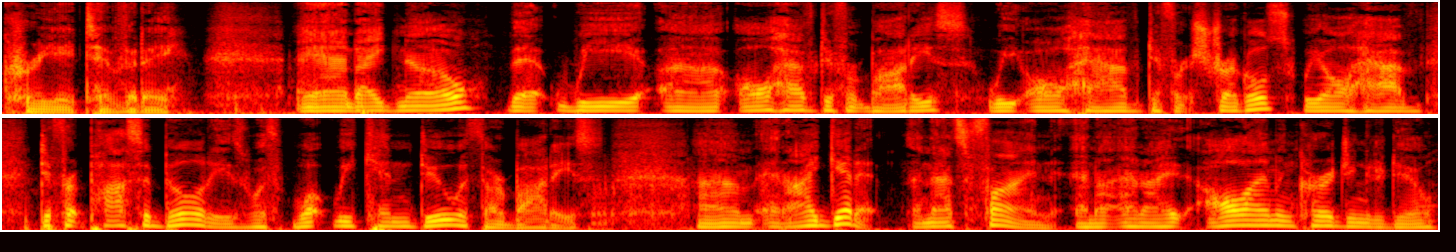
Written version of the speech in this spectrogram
creativity. And I know that we uh, all have different bodies. We all have different struggles. We all have different possibilities with what we can do with our bodies. Um, and I get it, and that's fine. And and I all I'm encouraging you to do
